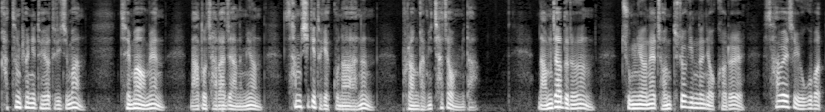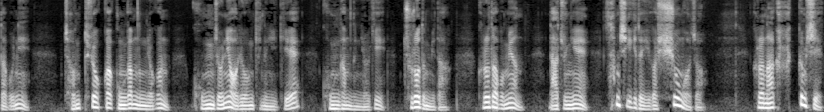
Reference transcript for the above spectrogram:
같은 편이 되어 드리지만 제 마음엔 나도 잘하지 않으면 삼식이 되겠구나 하는 불안감이 찾아옵니다. 남자들은 중년에 전투력 있는 역할을 사회에서 요구받다 보니 전투력과 공감 능력은 공존이 어려운 기능이기에 공감 능력이 줄어듭니다. 그러다 보면 나중에 삼식이 되기가 쉬운 거죠. 그러나 가끔씩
